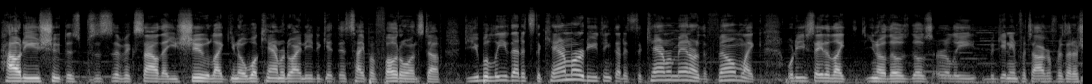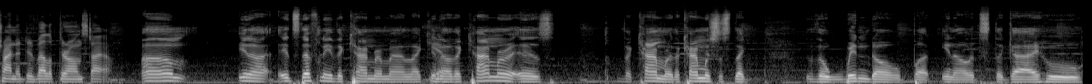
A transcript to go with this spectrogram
how do you shoot the specific style that you shoot? Like you know, what camera do I need to get this type of photo and stuff? Do you believe that it's the camera, or do you think that it's the cameraman or the film? Like, what do you say to like you know those those early beginning photographers that are trying to develop their own style? Um, you know, it's definitely the cameraman. Like, you Yeah. know, the camera is the camera. The camera's just like the window, but you know, it's the guy who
